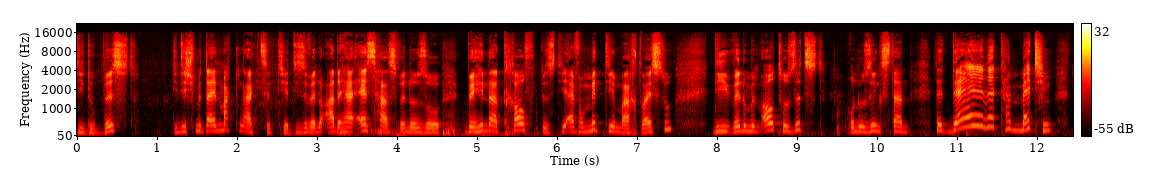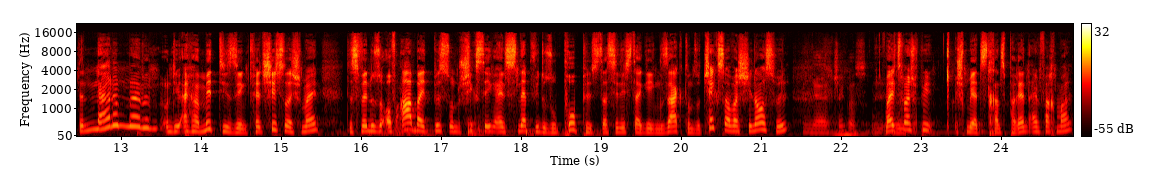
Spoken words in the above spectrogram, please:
die du bist, die dich mit deinen Macken akzeptiert. Diese, wenn du ADHS hast, wenn du so behindert drauf bist, die einfach mit dir macht, weißt du? Die, wenn du mit dem Auto sitzt und du singst dann The day that I met you, the na", und die einfach mit dir singt. Verstehst du, was ich meine? Dass wenn du so auf Arbeit bist und du schickst dir irgendeinen Snap, wie du so popelst, dass sie nichts dagegen sagt und so. Checkst du, was ich hinaus will? Ja, check was. Weil zum Beispiel, ich bin jetzt transparent einfach mal.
